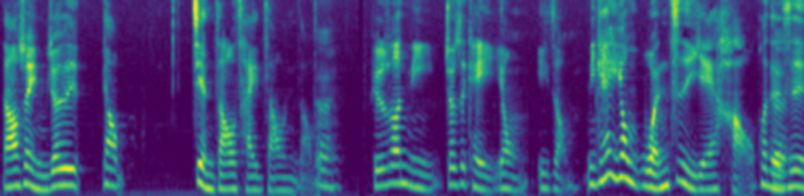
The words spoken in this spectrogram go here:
然后，所以你就是要见招拆招，你知道吗？对。比如说，你就是可以用一种，你可以用文字也好，或者是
